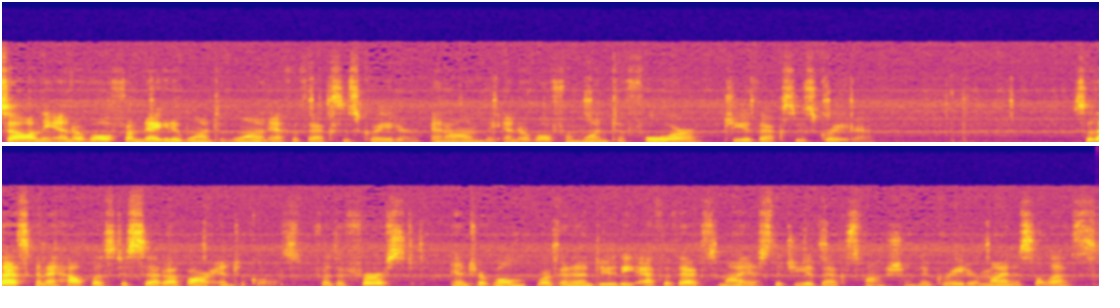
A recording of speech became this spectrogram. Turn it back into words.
So on the interval from negative 1 to 1, f of x is greater, and on the interval from 1 to 4, g of x is greater. So that's going to help us to set up our integrals. For the first interval, we're going to do the f of x minus the g of x function, the greater minus the less.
